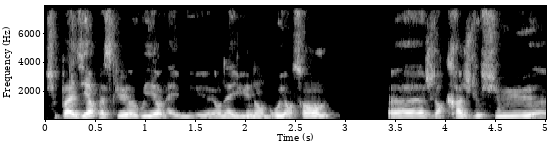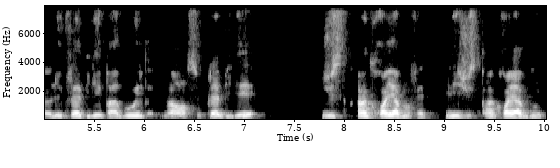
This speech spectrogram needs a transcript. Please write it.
je peux pas dire parce que, oui, on a eu, on a eu une embrouille ensemble, euh, je leur crache dessus, euh, le club, il est pas beau. Non, ce club, il est juste incroyable, en fait. Il est juste incroyable. Donc,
